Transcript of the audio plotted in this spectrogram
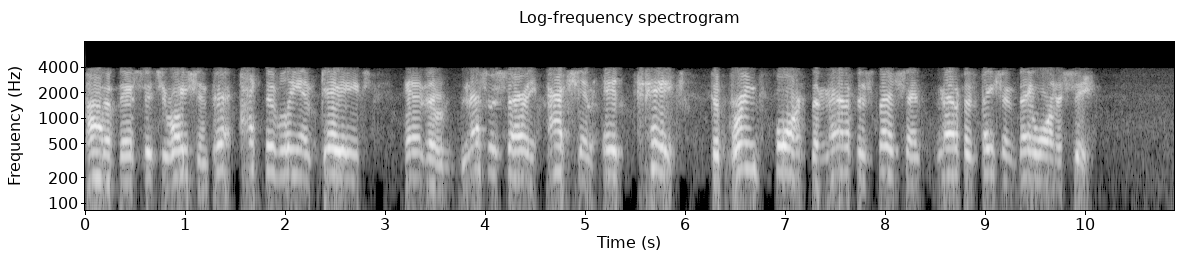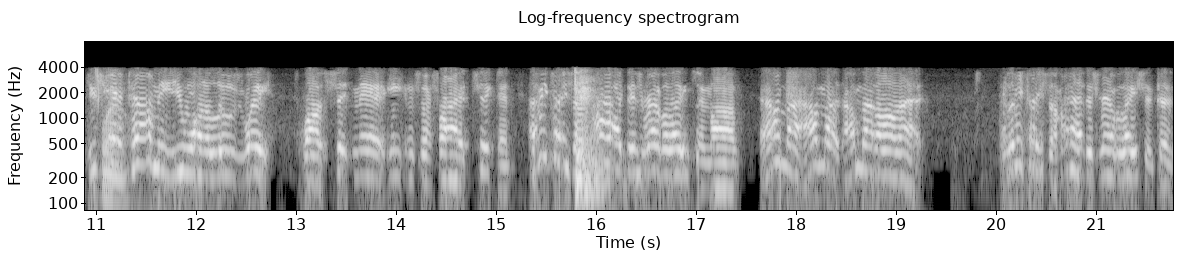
out of their situation. They're actively engaged in the necessary action it takes to bring forth the manifestation manifestations they want to see. You can't Wow. tell me you want to lose weight while sitting there eating some fried chicken. Let me tell you something. I had this revelation, Mom. And I'm not, I'm not, I'm not all that. And let me tell you something. I had this revelation because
